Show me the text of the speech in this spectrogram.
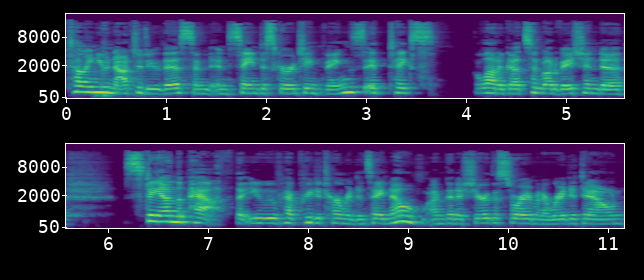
telling you not to do this and, and saying discouraging things. It takes a lot of guts and motivation to stay on the path that you have predetermined and say, no, I'm going to share the story. I'm going to write it down.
